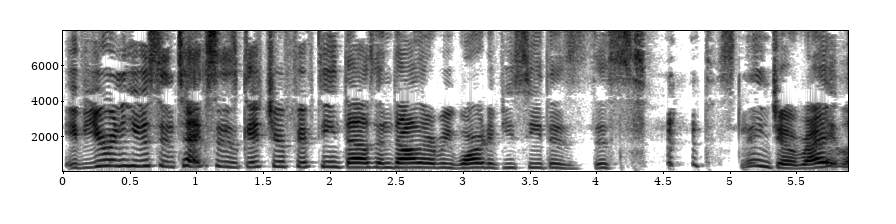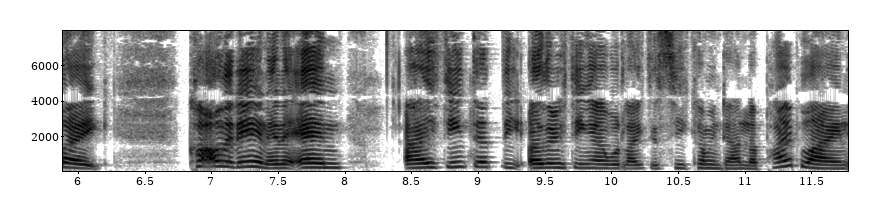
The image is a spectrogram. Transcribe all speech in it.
if you're in Houston, Texas, get your $15,000 reward if you see this, this, this ninja, right? Like, call it in. And, and, I think that the other thing I would like to see coming down the pipeline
